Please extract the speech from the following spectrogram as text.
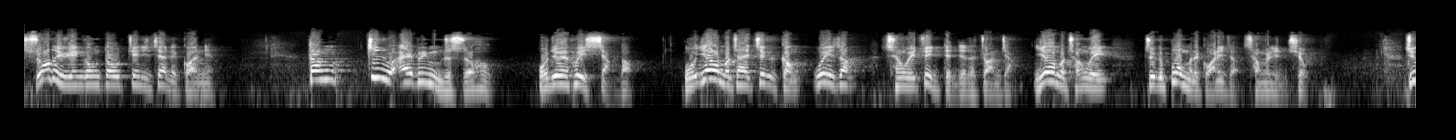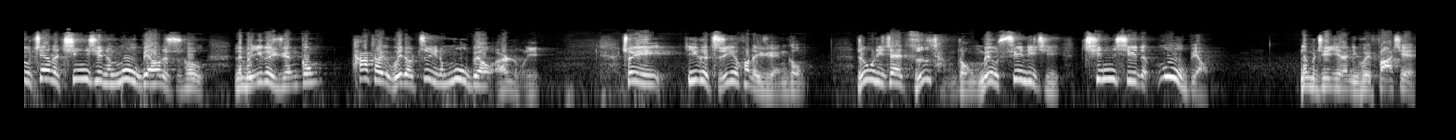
所有的员工都建立这样的观念：当进入 IBM 的时候，我就会想到，我要么在这个岗位上成为最顶尖的专家，要么成为这个部门的管理者，成为领袖。只有这样的清晰的目标的时候，那么一个员工他才会围绕自己的目标而努力。所以，一个职业化的员工，如果你在职场中没有建立起清晰的目标，那么接下来你会发现，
